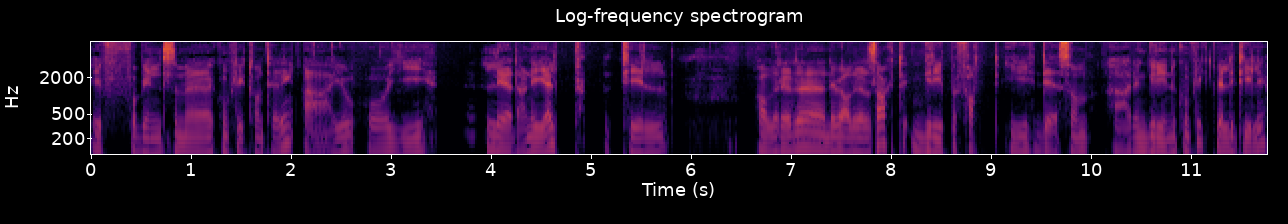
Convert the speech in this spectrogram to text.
i forbindelse med konflikthåndtering, er jo å gi lederne hjelp til allerede, det vi allerede har sagt, gripe fatt i det som er en gryende konflikt veldig tidlig.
